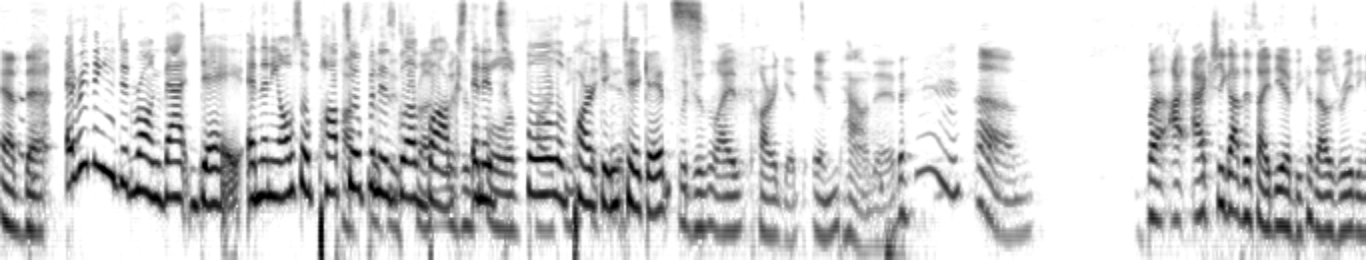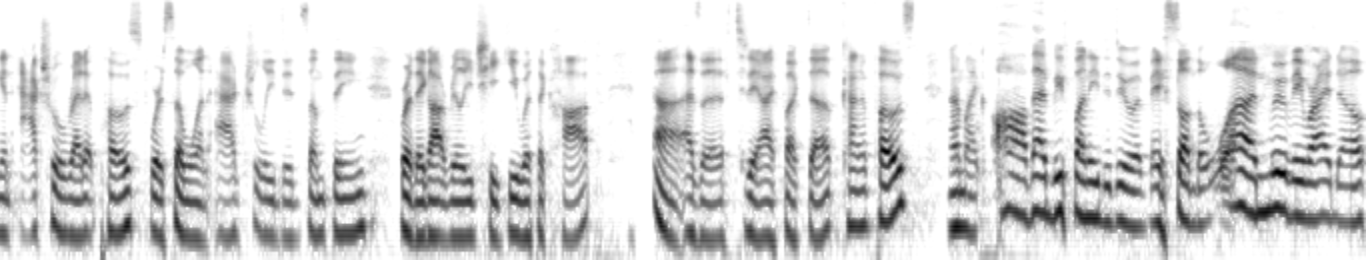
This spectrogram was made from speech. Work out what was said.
and that Everything he did wrong that day, and then he also pops, pops open up his glove box, and it's full of parking tickets. which is why his car gets impounded. Hmm. Um but I actually got this idea because I was reading an actual Reddit post where someone actually did something where they got really cheeky with a cop uh, as a today I fucked up kind of post. And I'm like, oh, that'd be funny to do it based on the one movie where I know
